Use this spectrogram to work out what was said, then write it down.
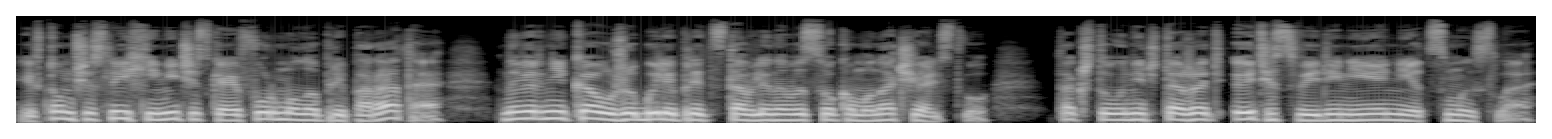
и в том числе химическая формула препарата, наверняка уже были представлены высокому начальству, так что уничтожать эти сведения нет смысла.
